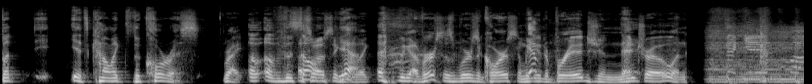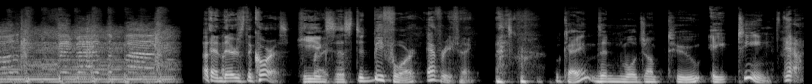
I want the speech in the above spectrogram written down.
but it's kind of like the chorus Right. of, of the song. That's what I was thinking. Yeah. Like we got verses, where's the chorus, and we Yep. need a bridge and intro, and and there's the chorus. He Right. existed before everything. okay. Then we'll jump to 18. Yeah.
